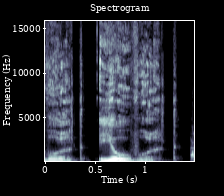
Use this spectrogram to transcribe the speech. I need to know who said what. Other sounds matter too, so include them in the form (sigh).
Speaker 1: volt, jó volt.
